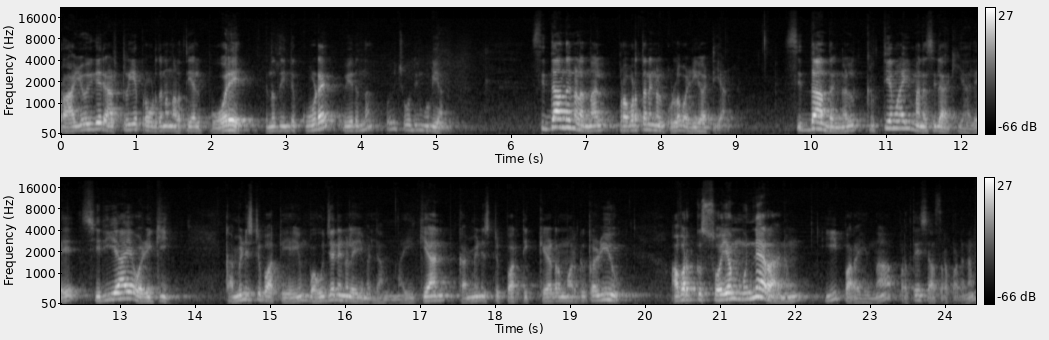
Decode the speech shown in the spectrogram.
പ്രായോഗിക രാഷ്ട്രീയ പ്രവർത്തനം നടത്തിയാൽ പോരെ എന്നതിന്റെ കൂടെ ഉയരുന്ന ഒരു ചോദ്യം കൂടിയാണ്. സിദ്ധാന്തങ്ങൾ എന്നാൽ പ്രവർത്തനങ്ങൾക്കുള്ള വഴികാട്ടിയാണ്. സിദ്ധാന്തങ്ങൾ കൃത്യമായി മനസ്സിലാക്കിയാലേ ശരിയായ വഴിക്ക് കമ്മ്യൂണിസ്റ്റ് പാർട്ടിയെയും ബഹുജനങ്ങളെയും എല്ലാം നയിക്കാൻ കമ്മ്യൂണിസ്റ്റ് പാർട്ടി കേഡർമാർക്ക് കഴിയൂ. അവർക്ക് സ്വയം മുന്നേറാനും ഈ പറയുന്ന പ്രത്യയശാസ്ത്ര പഠനം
